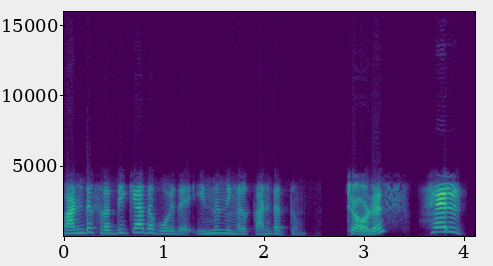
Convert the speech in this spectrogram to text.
പണ്ട് ശ്രദ്ധിക്കാതെ പോയത് ഇന്ന് നിങ്ങൾ കണ്ടെത്തും. ടോറസ്? ഹെൽത്ത്.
